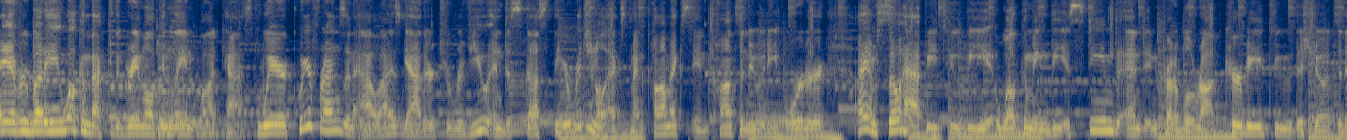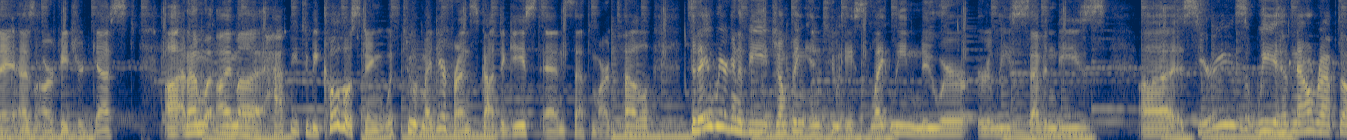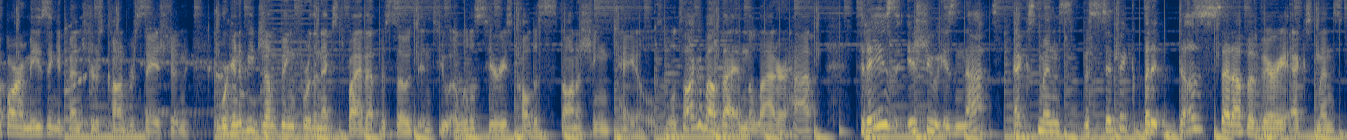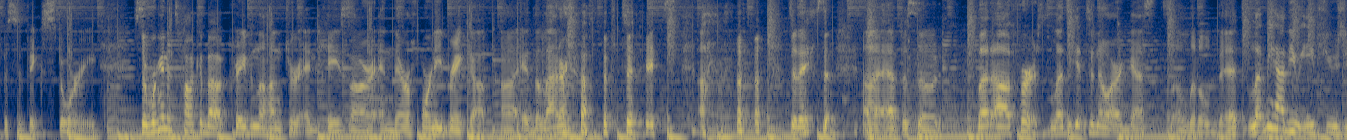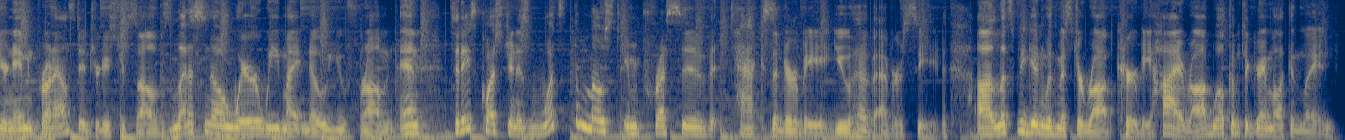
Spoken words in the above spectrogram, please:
Hey, everybody, welcome back to the Graymalkin Lane podcast, where queer friends and allies gather to review and discuss the original X Men comics in continuity order. I am so happy to be welcoming the esteemed and incredible Rob Kirby to the show today as our featured guest. Uh, and I'm, I'm uh, happy to be co hosting with two of my dear friends, Scott DeGeest and Seth Martel. Today, we are going to be jumping into a slightly newer, early 70s uh, series. We have now wrapped up our Amazing Adventures conversation. We're going to be jumping for the next five episodes into a little series called Astonishing Tales. We'll talk about that in the latter half. Today's issue is not X Men specific, but it does set up a very X Men specific story. So we're going to talk about Kraven the Hunter and Ka-Zar and their horny breakup uh, in the latter half of today's uh, today's episode. But uh, first, let's get to know our guests a little bit. Let me have you each use your name and pronouns to introduce yourselves. Let us know where we might know you from. And today's question is what's the most impressive taxidermy you have ever seen? Uh, let's begin with Mr. Rob Kirby. Hi, Rob. Welcome to Graymalkin Lane.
